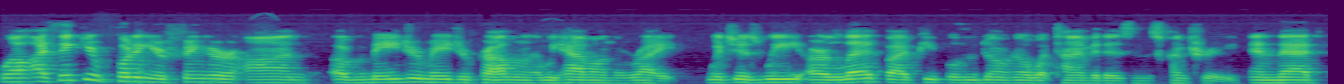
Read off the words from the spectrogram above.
Well, I think you're putting your finger on a major, major problem that we have on the right, which is we are led by people who don't know what time it is in this country, and that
